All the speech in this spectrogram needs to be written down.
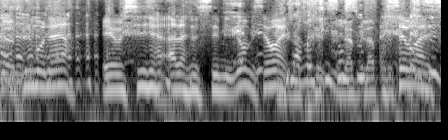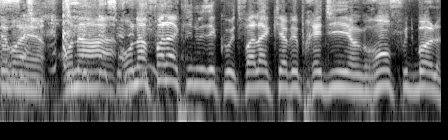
euh, pulmonaire et aussi à la leucémie. Non, mais c'est vrai. C'est vrai, c'est vrai. On a, on a Fala qui nous écoute. Fala qui avait prédit un grand football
